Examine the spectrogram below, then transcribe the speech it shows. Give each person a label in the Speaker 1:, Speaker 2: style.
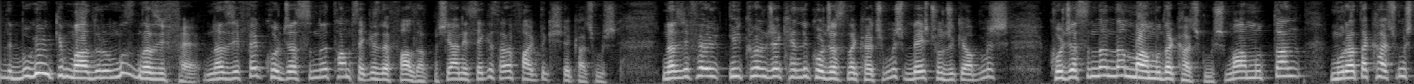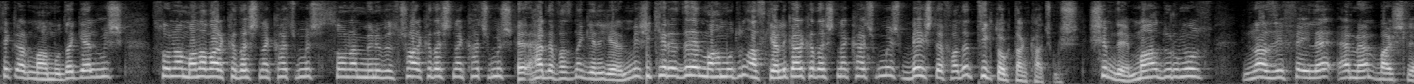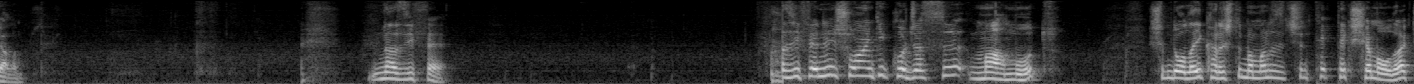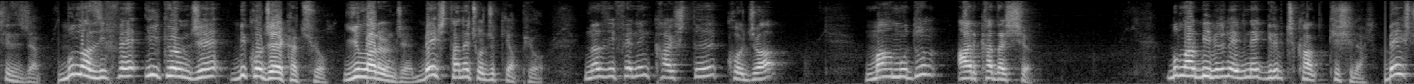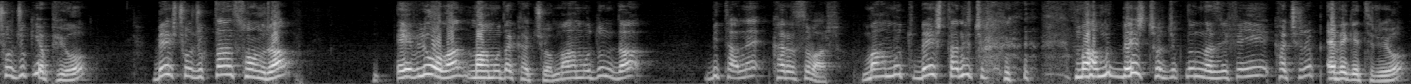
Speaker 1: Şimdi bugünkü mağdurumuz Nazife. Nazife kocasını tam 8 defa aldatmış. Yani 8 tane farklı kişiye kaçmış. Nazife ilk önce kendi kocasına kaçmış. 5 çocuk yapmış. Kocasından da Mahmud'a kaçmış. Mahmut'tan Murat'a kaçmış. Tekrar Mahmud'a gelmiş. Sonra manav arkadaşına kaçmış. Sonra minibüsçü arkadaşına kaçmış. E, Her defasında geri gelmiş. Bir kere de Mahmut'un askerlik arkadaşına kaçmış. 5 defa da TikTok'tan kaçmış. Şimdi mağdurumuz Nazife ile hemen başlayalım. Nazife. Nazife'nin şu anki kocası Mahmut. Şimdi olayı karıştırmamanız için tek tek şema olarak çizeceğim. Bu Nazife ilk önce bir kocaya kaçıyor. Yıllar önce. 5 tane çocuk yapıyor. Nazife'nin kaçtığı koca Mahmut'un arkadaşı. Bunlar birbirinin evine girip çıkan kişiler. 5 çocuk yapıyor. 5 çocuktan sonra evli olan Mahmud'a kaçıyor. Mahmud'un da bir tane karısı var. Mahmut 5 tane Mahmut 5 çocuklu Nazife'yi kaçırıp eve getiriyor.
